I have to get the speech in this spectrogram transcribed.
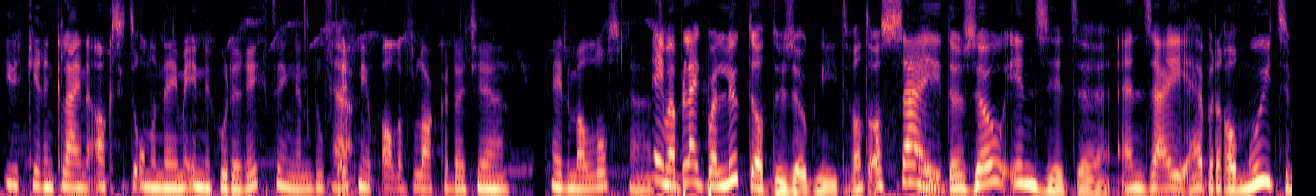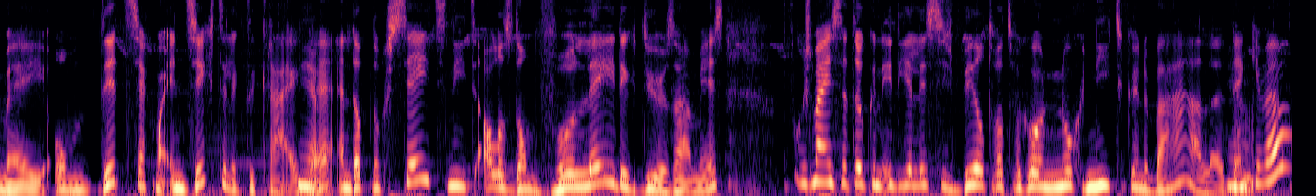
iedere keer een kleine actie te ondernemen in de goede richting. En het hoeft echt niet op alle vlakken dat je helemaal losgaat. Nee, maar blijkbaar lukt dat dus ook niet. Want als zij er zo in zitten en zij hebben er al moeite mee om dit zeg maar inzichtelijk te krijgen. En dat nog steeds niet alles dan volledig duurzaam is. Volgens mij is dat ook een idealistisch beeld wat we gewoon nog niet kunnen behalen. Denk je wel?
